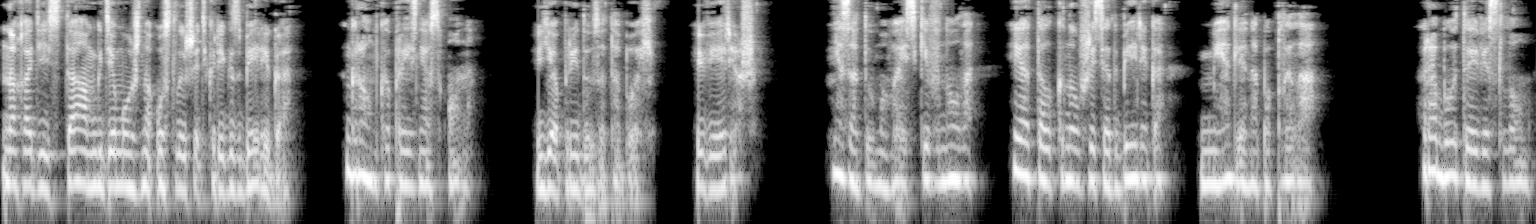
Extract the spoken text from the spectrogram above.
Находись там, где можно услышать крик с берега», — громко произнес он. «Я приду за тобой. Веришь?» Не задумываясь, кивнула и, оттолкнувшись от берега, медленно поплыла. Работая веслом,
